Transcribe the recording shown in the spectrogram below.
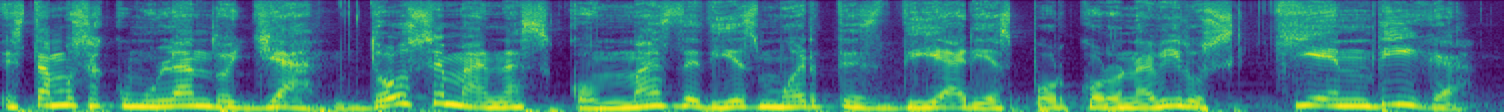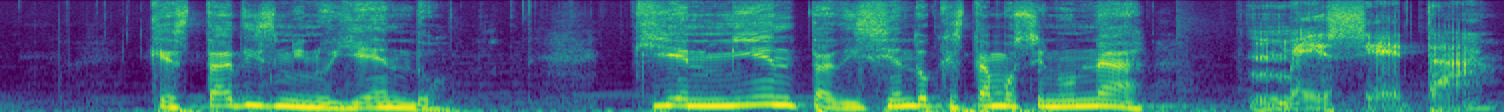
estamos acumulando ya dos semanas con más de 10 muertes diarias por coronavirus. Quien diga que está disminuyendo, quien mienta diciendo que estamos en una meseta,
